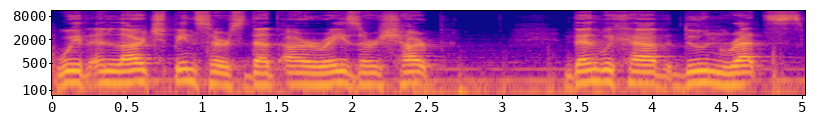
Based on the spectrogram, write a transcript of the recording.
with enlarged pincers that are razor sharp. Then we have dune rats.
